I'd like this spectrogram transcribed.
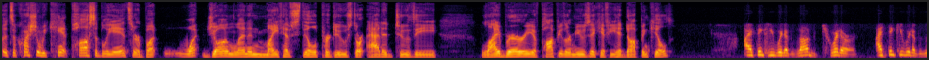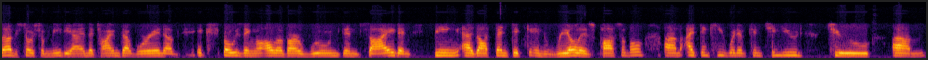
it's a question we can't possibly answer. But what John Lennon might have still produced or added to the library of popular music if he had not been killed? I think he would have loved Twitter. I think he would have loved social media and the times that we're in of exposing all of our wounds inside and being as authentic and real as possible. Um, I think he would have continued to um,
